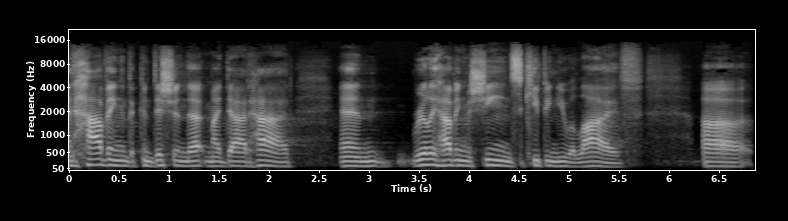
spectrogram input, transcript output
and having the condition that my dad had, and really having machines keeping you alive. Uh,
